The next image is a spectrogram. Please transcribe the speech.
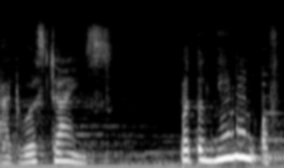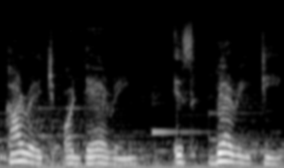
adverse times. But the meaning of courage or daring is very deep.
